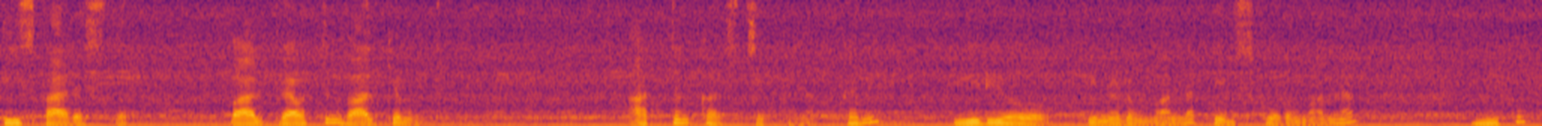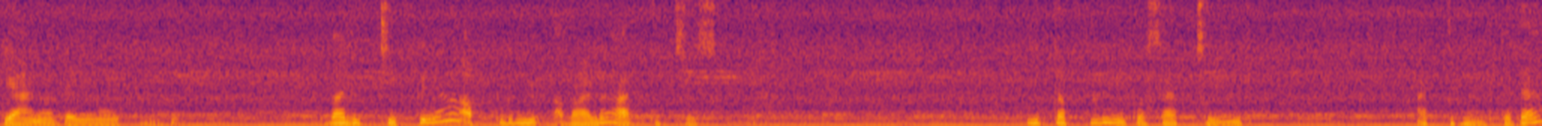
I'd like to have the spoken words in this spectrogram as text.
తీసి పారేస్తారు. వాళ్ళ ప్రవర్తన వాళ్ళకే ఉంటుంది. అర్థం కాదు చెప్పిన. కానీ వీడియో వినడం వల్ల తెలుసుకోవడం వల్ల మీకు జ్ఞానోదయం అవుతుంది. వాళ్ళకి చెప్పినా అప్పుడు వాళ్ళు అర్థం చేసుకుంటారు. ఈ తప్పులు ఇంకోసారి చేయరు అర్థమైంది కదా?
